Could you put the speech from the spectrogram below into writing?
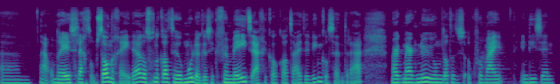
ehm, nou, onder hele slechte omstandigheden. Dat vond ik altijd heel moeilijk. Dus ik vermeed eigenlijk ook altijd de winkelcentra. Maar ik merk nu, omdat het dus ook voor mij in die zin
